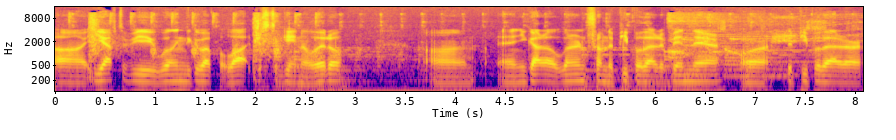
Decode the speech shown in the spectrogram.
uh, you have to be willing to give up a lot just to gain a little. Um, and you gotta learn from the people that have been there or the people that are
